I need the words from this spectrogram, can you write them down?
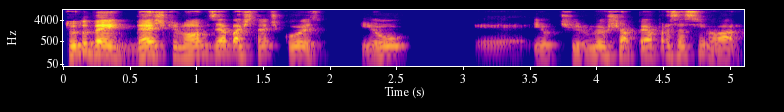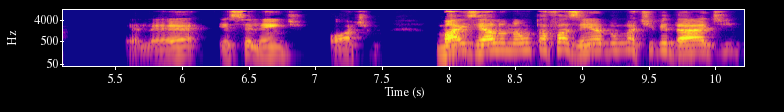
Tudo bem, 10 quilômetros é bastante coisa. Eu, é, eu tiro meu chapéu para essa senhora. Ela é excelente, ótima. Mas ela não está fazendo uma atividade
